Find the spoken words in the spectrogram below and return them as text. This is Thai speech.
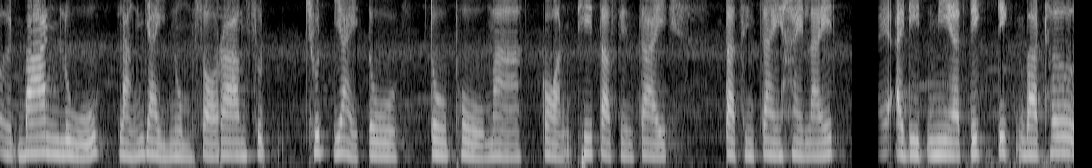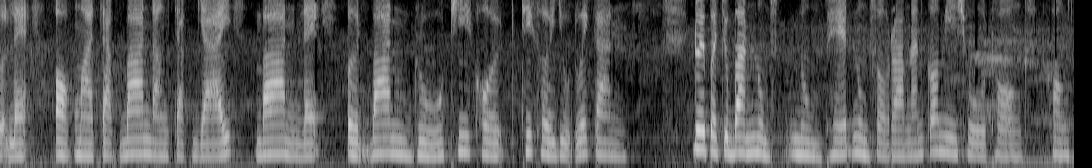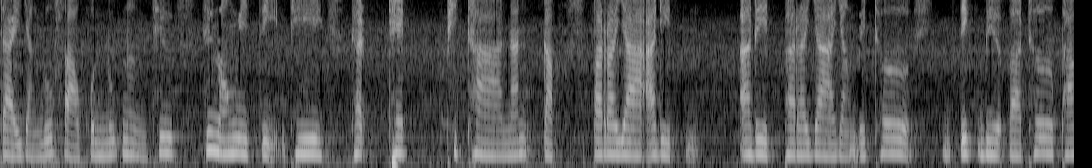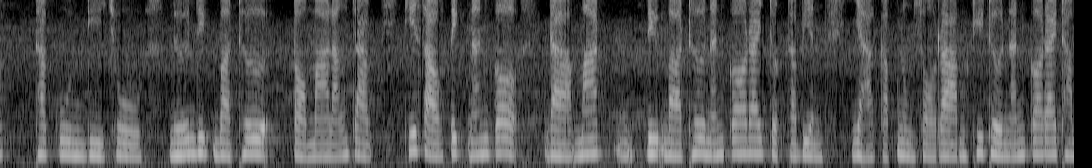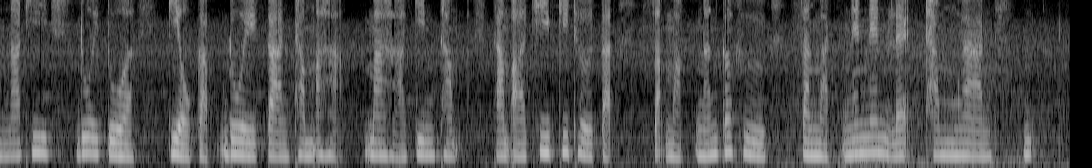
เปิดบ้านหรู หลังใหญ่หนุ่มสรามสุดชุดใหญ่โต โตโผล่มาก่อนที่ตัดสินใจ ตัดสินใจไฮไลท์อดีตเมียติ๊กติ๊กบาร์เทอร์และออกมาจากบ้านหลังจากย้ายบ้านและเปิดบ้านหรูที่เคยที่เคยอยู่ด้วยกัน โดยปัจจุบันหนุ่มหนุ่มเพชรหนุ่มสอรามนั้นก็มีโชว์ทองคลองใจอย่างลูกสาวคนลูกหนึ่ง ชื่อชื่อน้องวีจิที่เทเทศพิธานั้นกับภรรยาอดีตอดีตภรรยาอย่างเบเทอร์ดิกเบียบาเทอร์พักทากูลดีโช หรือดิกบาเทอร์ ต่อมาหลังจากที่สาวติ๊กนั้นก็ดามาดิบาเทอร์นั้นก็ได้จดทะเบียนหย่ากับหนุ่มสรามที่เธอนั้นก็ได้ทำหน้าที่ด้วยตัวเกี่ยวกับโดยการทำอาหารมาหากินทำทำอาชีพที่เธอตัดสมัครนั้นก็คือสมัครแน่น ๆ และทำงาน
